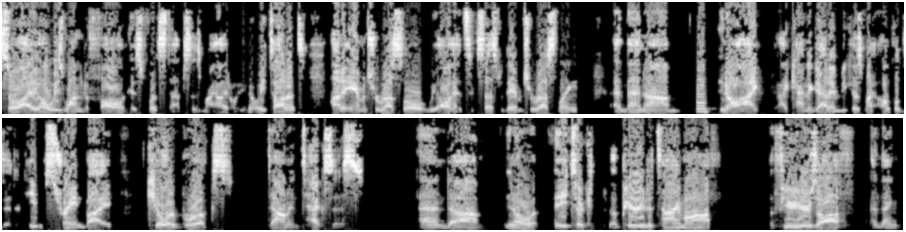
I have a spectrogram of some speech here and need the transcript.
So I always wanted to follow in his footsteps as my idol. You know, he taught us how to amateur wrestle. We all had success with amateur wrestling. And then, um, you know, I, I kind of got in because my uncle did. And he was trained by Killer Brooks down in Texas. And, um, you know, he took a period of time off, a few years off. And then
